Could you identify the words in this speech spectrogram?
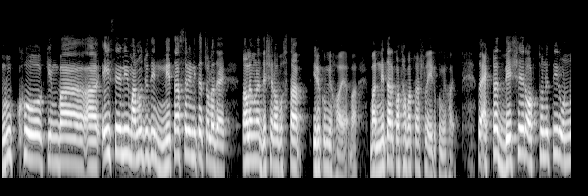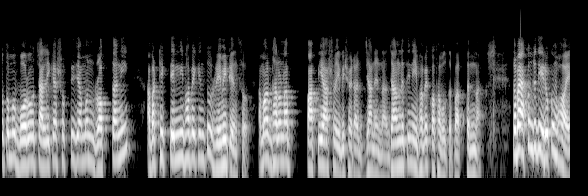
মূর্খ কিংবা এই শ্রেণির মানুষ যদি নেতা শ্রেণীতে চলে যায়, তাহলে মনে দেশের অবস্থা এরকমই হয় বা বা নেতার কথাবার্তা আসলে এরকমই হয়। তো একটা দেশের অর্থনীতির অন্যতম বড় চালিকা শক্তি যেমন রপ্তানি, আবার ঠিক তেমনি ভাবে কিন্তু রেমিটেন্সও আমার ধারণা পাপিয়া আসলে এই বিষয়টা জানেন না, জানলে তিনি এইভাবে কথা বলতে পারতেন না। তবে এখন যদি এরকম হয়,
